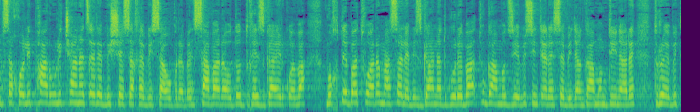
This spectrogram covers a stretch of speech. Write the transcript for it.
ამსახველი ფარული ჩანაწერების შესახებ ისაუბრებენ. სავარაუდოდ დღეს გაირკვევა მოხდება თუ არა მასალების განადგურება თუ გამოძიების ინტერესებიდან გამომდინარე დროებით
